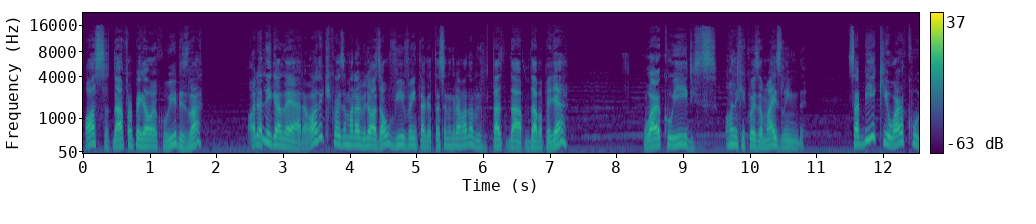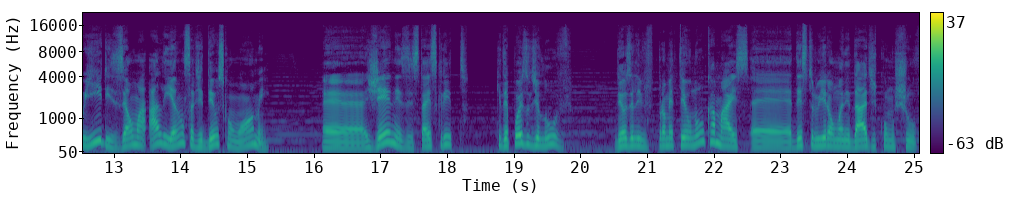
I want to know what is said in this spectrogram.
Nossa, dá para pegar o arco-íris lá? Olha ali, galera. Olha que coisa maravilhosa. Ao vivo, hein? Tá, tá sendo gravado ao vivo. Tá, dá, dá pra pegar? O arco-íris. Olha que coisa mais linda. Sabia que o arco-íris é uma aliança de Deus com o homem? É, Gênesis está escrito que depois do dilúvio, Deus ele prometeu nunca mais é, destruir a humanidade com chuva.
